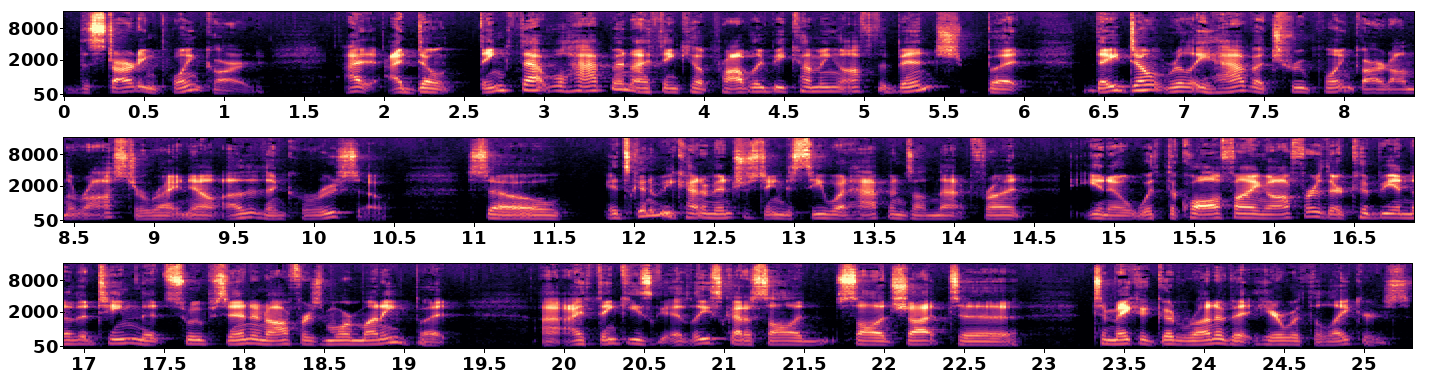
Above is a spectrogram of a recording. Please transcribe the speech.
the starting point guard. I, I don't think that will happen. I think he'll probably be coming off the bench, but they don't really have a true point guard on the roster right now other than Caruso. So it's going to be kind of interesting to see what happens on that front. You know, with the qualifying offer, there could be another team that swoops in and offers more money, but I think he's at least got a solid solid shot to to make a good run of it here with the Lakers.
